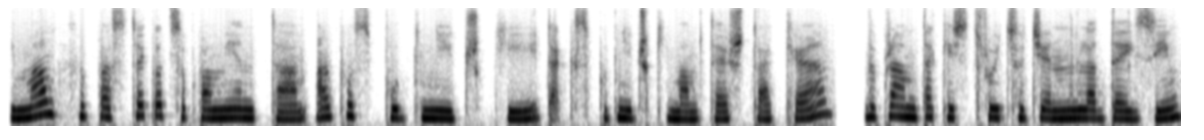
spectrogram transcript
I mam chyba z tego co pamiętam, albo spódniczki. Tak, spódniczki mam też takie. Wybrałam taki strój codzienny dla Daisy.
